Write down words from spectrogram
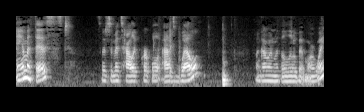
Amethyst. So it's a metallic purple as well. I'll go in with a little bit more white.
